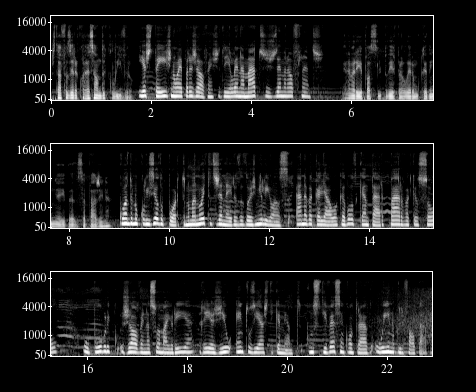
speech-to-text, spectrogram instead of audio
Está a fazer a correção de que livro? Este País Não É para Jovens, de Helena Matos e José Manuel Fernandes. Ana Maria, posso lhe pedir para ler um bocadinho aí dessa página? Quando no Coliseu do Porto, numa noite de janeiro de 2011, Ana Bacalhau acabou de cantar Parva que eu sou, o público, jovem na sua maioria, reagiu entusiasticamente, como se tivesse encontrado o hino que lhe faltava.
